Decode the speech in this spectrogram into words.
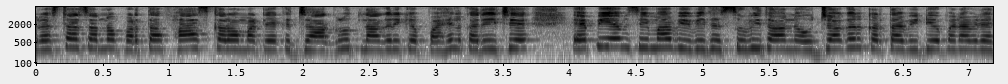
ભ્રષ્ટાચારનો પર્દાફાશ કરવા માટે એક જાગૃત નાગરિકે પહેલ કરી છે. એપીએમસીમાં વિવિધ સુવિધાઓને ઉજાગર કરતા વીડિયો બનાવીને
